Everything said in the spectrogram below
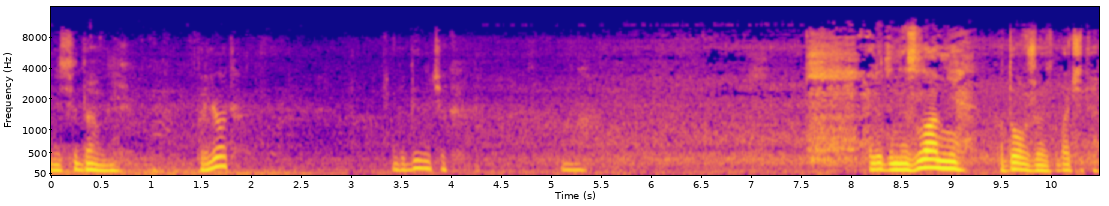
Нещодавній прильот. Будиночок. Люди незламні, продовжують, бачите,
